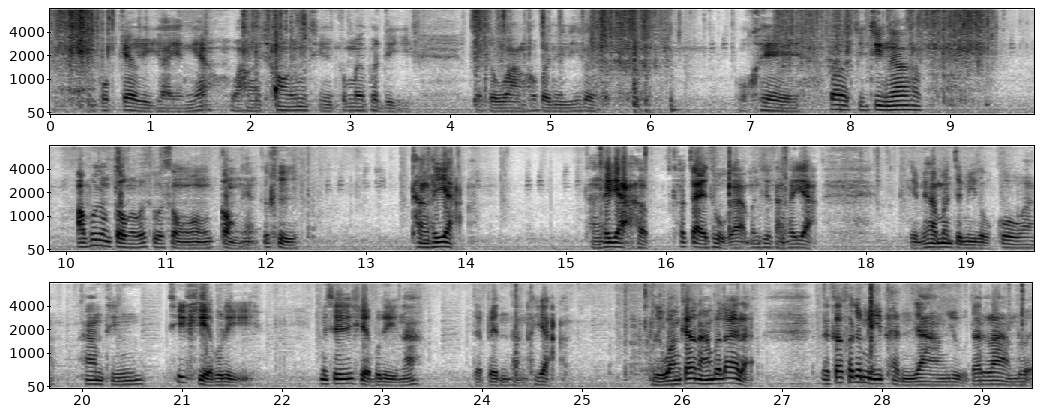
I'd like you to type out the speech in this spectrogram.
ๆพวกแก้วใหญ่ๆอย่างเงี้ย วางในช่องนี้บางทีก็ไม่พอดี ก็จะวางเข้าไปในนี้เลย โอเค ก็จริงๆนะครับ เอาพูดตรงๆเลยวัตถุประสงค์ของกล่องเนี้ยก็คือถังขยะถังขยะครับ เข้าใจถูกแล้ว มันคือถังขยะ เห็นไหมครับมันจะมีโลโก้ว่า ห้ามทิ้งที่เขี่ยบุหรี่ ไม่ใช่ที่เขี่ยบุหรี่นะแต่เป็นถังขยะ หรือวางแก้วน้ำก็ได้แหละ แล้วก็เขาจะมีแผ่นยางอยู่ด้านล่างด้วย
